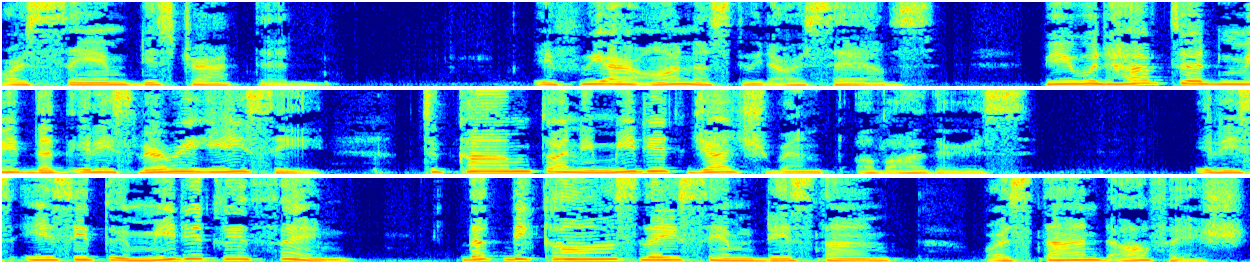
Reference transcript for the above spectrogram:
or seemed distracted. If we are honest with ourselves, we would have to admit that it is very easy to come to an immediate judgment of others. It is easy to immediately think that because they seem distant or standoffish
